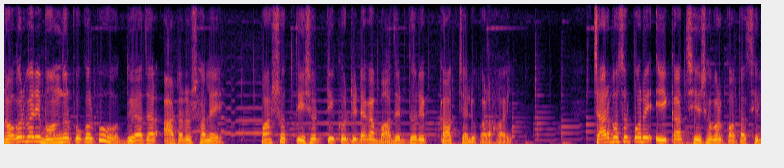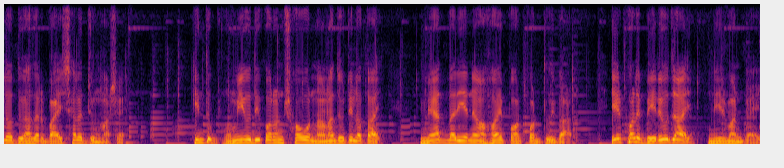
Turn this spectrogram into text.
নগরবাড়ি বন্দর প্রকল্প দুই হাজার আঠারো সালে পাঁচশো তেষট্টি কোটি টাকা বাজেট ধরে কাজ চালু করা হয়। চার বছর পরে এই কাজ শেষ হবার কথা ছিল দুই হাজার বাইশ সালের জুন মাসে। কিন্তু ভূমি অধিকরণ সহ নানা জটিলতায় মেয়াদ বাড়িয়ে নেওয়া হয় পরপর দুইবার। এর ফলে বেড়েও যায় নির্মাণ ব্যয়।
